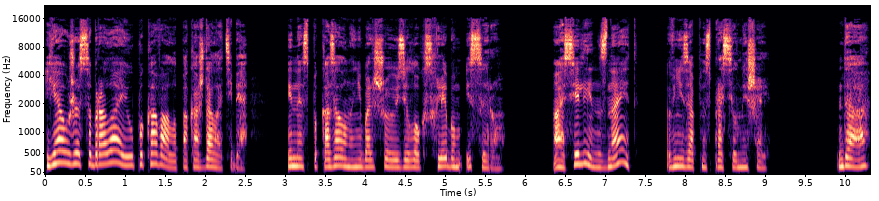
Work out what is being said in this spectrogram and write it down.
Я уже собрала и упаковала, пока ждала тебя. Инес показала на небольшой узелок с хлебом и сыром. «А Селин знает?» — внезапно спросил Мишель. «Да»,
